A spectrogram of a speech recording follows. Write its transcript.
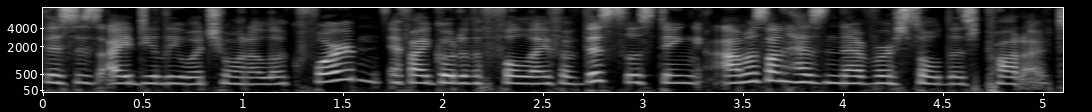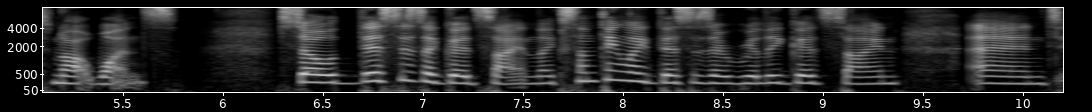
this is ideally what you want to look for. If I go to the full life of this listing, Amazon has never sold this product, not once. So this is a good sign. Like something like this is a really good sign and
